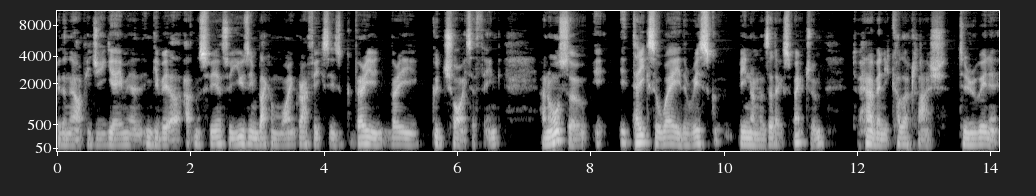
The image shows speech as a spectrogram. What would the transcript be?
with an RPG game and, and give it an atmosphere. So using black and white graphics is very, very good choice, I think. And also, it, it takes away the risk being on a ZX Spectrum to have any color clash to ruin it.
